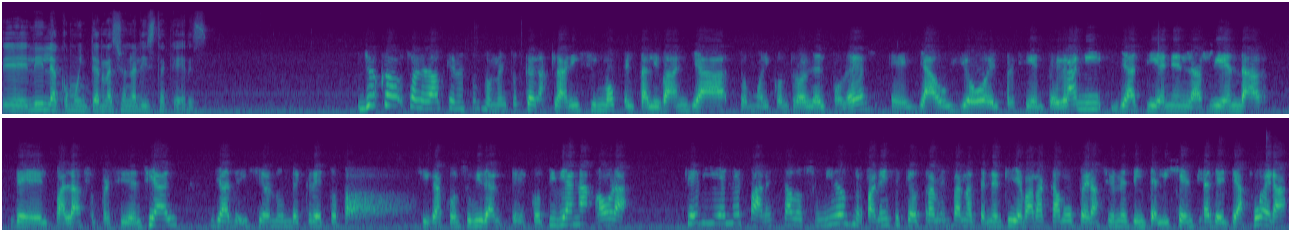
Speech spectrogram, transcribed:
Lila, como internacionalista que eres? Yo creo, Soledad, que en estos momentos queda clarísimo que el talibán ya tomó el control del poder, eh, ya huyó el presidente Ghani, ya tienen las riendas del Palacio Presidencial, ya hicieron un decreto para que siga con su vida eh, cotidiana. Ahora, ¿qué viene para Estados Unidos? Me parece que otra vez van a tener que llevar a cabo operaciones de inteligencia desde afuera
